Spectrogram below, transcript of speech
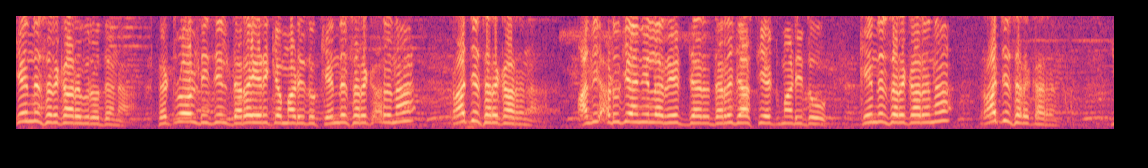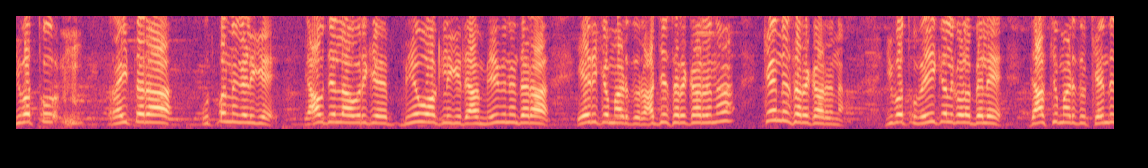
ಕೇಂದ್ರ ಸರ್ಕಾರ ವಿರುದ್ಧನ? ಪೆಟ್ರೋಲ್, ಡೀಸೆಲ್ ದರ ಏರಿಕೆ ಮಾಡಿದ್ದು ಕೇಂದ್ರ ಸರ್ಕಾರನ, ರಾಜ್ಯ ಸರ್ಕಾರನ? ಅಲ್ಲಿ ಅಡುಗೆ ಅನಿಲ ರೇಟ್ ದರ ಜಾಸ್ತಿ ಏಟ್ ಮಾಡಿದ್ದು ಕೇಂದ್ರ ಸರ್ಕಾರನ, ರಾಜ್ಯ ಸರ್ಕಾರನ? ಇವತ್ತು ರೈತರ ಉತ್ಪನ್ನಗಳಿಗೆ ಯಾವುದೆಲ್ಲ ಅವರಿಗೆ ಮೇವು ಹಾಕ್ಲಿಕ್ಕಿದೆ, ಆ ಮೇವಿನ ದರ ಏರಿಕೆ ಮಾಡಿದ್ದು ರಾಜ್ಯ ಸರ್ಕಾರನ, ಕೇಂದ್ರ ಸರ್ಕಾರನ? ಇವತ್ತು ವೆಹಿಕಲ್ಗಳ ಬೆಲೆ ಜಾಸ್ತಿ ಮಾಡಿದ್ದು ಕೇಂದ್ರ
